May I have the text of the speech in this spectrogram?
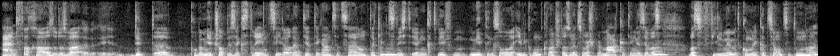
einfacher. Also das war äh, die, der Programmierjob ist extrem zielorientiert die ganze Zeit und da gibt es nicht irgendwie Meetings, wo man ewig rumquatscht. Also wenn zum Beispiel Marketing ist ja was, was viel mehr mit Kommunikation zu tun hat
